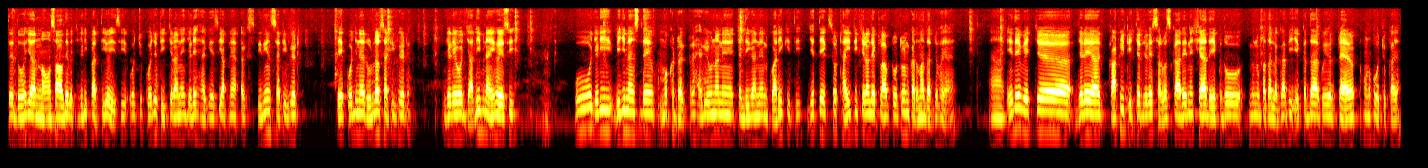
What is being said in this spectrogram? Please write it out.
ਤੇ 2009 ਸਾਲ ਦੇ ਵਿੱਚ ਜਿਹੜੀ ਭਰਤੀ ਹੋਈ ਸੀ, ਉਹ ਚ ਕੁਝ ਟੀਚਰਾਂ ਨੇ ਜਿਹੜੇ ਹੈਗੇ ਸੀ ਆਪਣੇ ਐਕਸਪੀਰੀਅੰਸ ਸਰਟੀਫਿਕੇਟ ਤੇ ਕੁਝ ਨੇ ਰੂਲਰ ਸਰਟੀਫਿਕੇਟ ਜਿਹੜੇ ਉਹ ਜਾਲੀ ਬਣਾਏ ਹੋਏ ਸੀ। ਉਹ ਜਿਹੜੀ ਵਿਜੀਲੈਂਸ ਦੇ ਮੁੱਖ ਡਾਇਰੈਕਟਰ ਹੈਗੇ, ਉਹਨਾਂ ਨੇ ਚੰਡੀਗੜ੍ਹ ਨੇ ਇਨਕੁਆਇਰੀ ਕੀਤੀ ਜਿੱਤੇ 128 ਟੀਚਰਾਂ ਦੇ ਖਿਲਾਫ ਟੋਟਲ ਮੁਕੱਦਮਾ ਦਰਜ ਹੋਇਆ ਹੈ। ਇਹਦੇ ਵਿੱਚ ਜਿਹੜੇ ਆ ਕਾਫੀ ਟੀਚਰ ਜਿਹੜੇ ਸਰਵਿਸ ਕਰ ਰਹੇ ਨੇ, ਸ਼ਾਇਦ ਇੱਕ ਦੋ ਮੈਨੂੰ ਪਤਾ ਲੱਗਾ ਵੀ ਇੱਕ ਦਾ ਕੋਈ ਰਿਟਾਇਰ ਹੁਣ ਹੋ ਚੁੱਕਾ ਹੈ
